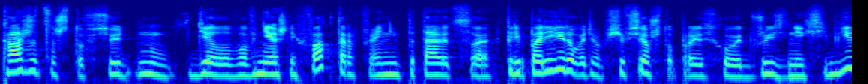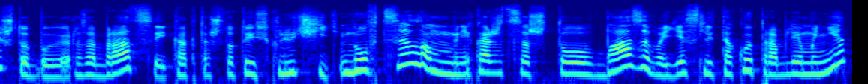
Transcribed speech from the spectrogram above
кажется, что все ну, дело во внешних факторах, и они пытаются препарировать вообще все, что происходит в жизни их семьи, чтобы разобраться и как-то что-то исключить. Но в целом, мне кажется, что базово, если такой проблемы нет,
